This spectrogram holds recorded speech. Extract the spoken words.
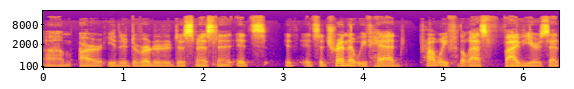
um, are either diverted or dismissed. And it's, it, it's a trend that we've had probably for the last five years that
